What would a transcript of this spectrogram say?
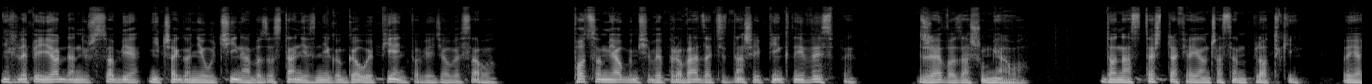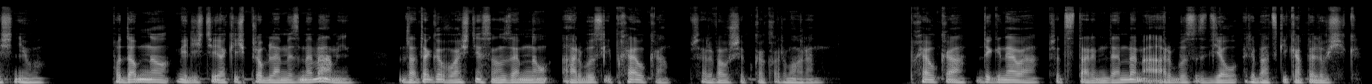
Niech lepiej Jordan już sobie niczego nie ucina, bo zostanie z niego goły pień, powiedział wesoło. Po co miałbym się wyprowadzać z naszej pięknej wyspy? Drzewo zaszumiało. Do nas też trafiają czasem plotki, wyjaśniło. Podobno mieliście jakieś problemy z mewami. Dlatego właśnie są ze mną arbus i pchełka, przerwał szybko kormoran. Pchełka dygnęła przed starym dębem, a arbus zdjął rybacki kapelusik.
